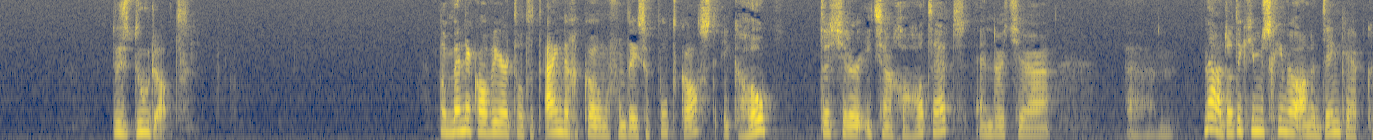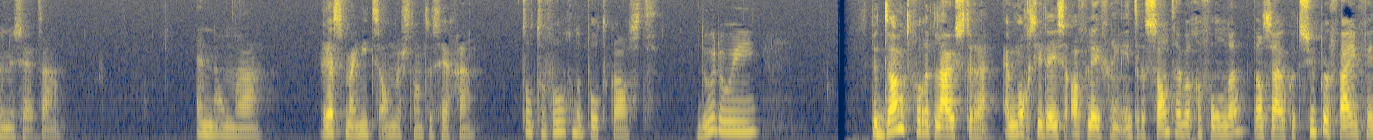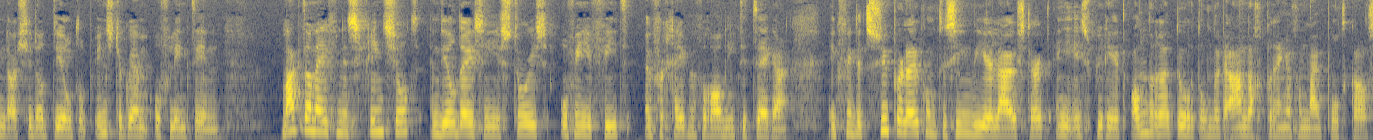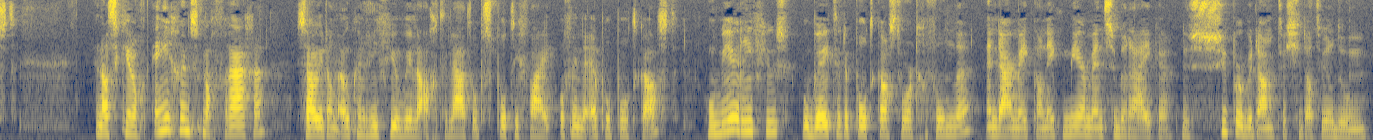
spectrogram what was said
Dus doe dat. Dan ben ik alweer tot het einde gekomen van deze podcast. Ik hoop dat je er iets aan gehad hebt en dat, je, ehm, nou, dat ik je misschien wel aan het denken heb kunnen zetten. En dan uh, rest mij niets anders dan te zeggen: tot de volgende podcast. Doei doei! Bedankt voor het luisteren. En mocht je deze aflevering interessant hebben gevonden, dan zou ik het super fijn vinden als je dat deelt op Instagram of LinkedIn. Maak dan even een screenshot en deel deze in je stories of in je feed. En vergeet me vooral niet te taggen. Ik vind het super leuk om te zien wie er luistert en je inspireert anderen door het onder de aandacht brengen van mijn podcast. En als ik je nog één gunst mag vragen, zou je dan ook een review willen achterlaten op Spotify of in de Apple Podcast? Hoe meer reviews, hoe beter de podcast wordt gevonden en daarmee kan ik meer mensen bereiken. Dus super bedankt als je dat wil doen.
